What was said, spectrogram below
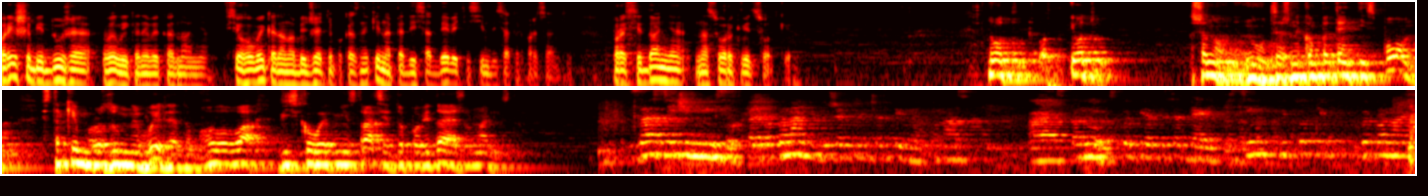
Пришибі дуже велике невиконання. Всього виконано бюджетні показники на 59,7%. Просідання на 40%. Ну, от, от, і от, шановні, ну це ж некомпетентність повна. З таким розумним виглядом голова військової адміністрації доповідає журналістам. За січень місяць перевиконання бюджетної частини у нас становить 159,7% виконання.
